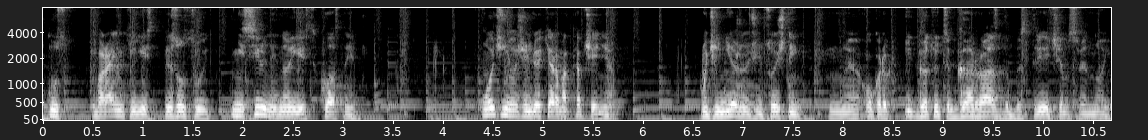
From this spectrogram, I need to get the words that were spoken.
Вкус баранинки есть, присутствует. Не сильный, но есть, классный. Очень-очень легкий аромат копчения. Очень нежный, очень сочный окорок. И готовится гораздо быстрее, чем свиной.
